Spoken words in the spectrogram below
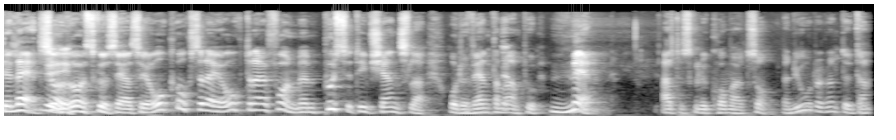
Det lät så, Det- jag skulle säga. Så jag åkte också där. Jag åkte därifrån med en positiv känsla. Och då väntade man på... Men! Att det skulle komma ett sånt. Men det gjorde det inte. Utan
